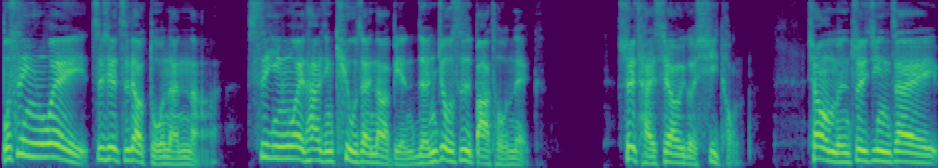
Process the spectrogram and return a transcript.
不是因为这些资料多难拿，是因为它已经 Q 在那边，人就是 bottleneck，所以才是要一个系统。像我们最近在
